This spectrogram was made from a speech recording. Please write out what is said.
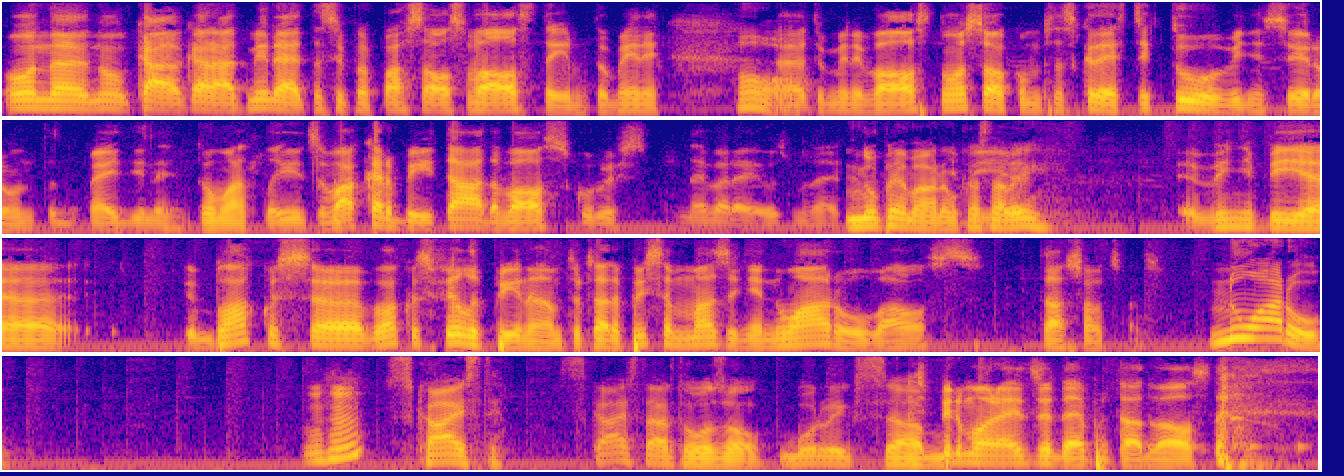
Un, eh, nu, kā, kā varētu minēt, tas ir par pasaules valstīm. Tu mini, Oh. tu mini valsts nosaukumus, tad skaties, cik tuvu viņas ir, un tad mēģini domāt līdzi. Vakar bija tāda valsts, kuru es nevarēju uzminēt. Nu, piemēram, kas tā bija? Viņa bija blakus, eh, blakus Filipīnām, tur tāda pavisam maziņa Nuāru valsts. Tā saucās. Aru. Mhm. Skaisti. Skaisti ar to ozolu. Burvīgs. Uh, Es pirmo reizi dzirdēju par tādu valsti.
